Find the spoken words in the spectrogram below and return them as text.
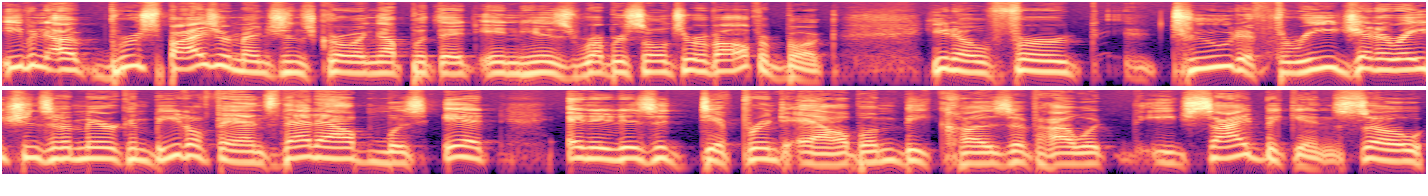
even uh, Bruce Spizer mentions growing up with it in his Rubber Soul to Revolver book. You know, for two to three generations of American Beatle fans, that album was it, and it is a different album because of how it, each side begins. So,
